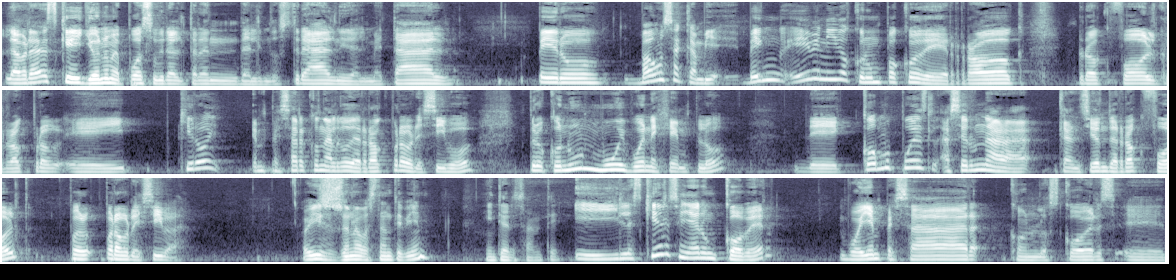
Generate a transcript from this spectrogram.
La verdad es que yo no me puedo subir al tren del industrial ni del metal, pero vamos a cambiar. Ven- he venido con un poco de rock, rock folk, rock pro- eh, y quiero empezar con algo de rock progresivo, pero con un muy buen ejemplo de cómo puedes hacer una canción de rock folk pro- progresiva. Oye, eso suena bastante bien. Interesante. Y les quiero enseñar un cover. Voy a empezar con los covers eh,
